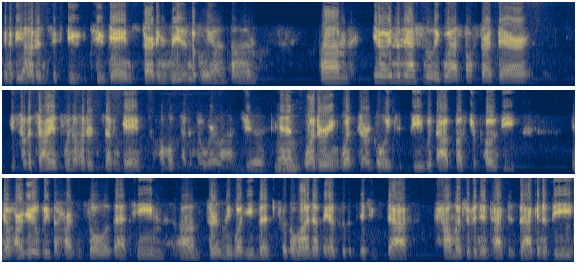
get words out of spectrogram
going to be 162 games starting reasonably on time. Um, you know, in the National League West, I'll start there. You saw the Giants win 107 games, almost out of nowhere last year, mm-hmm. and wondering what they're going to be without Buster Posey you know, arguably the heart and soul of that team. Um, certainly what he meant for the lineup and for the pitching staff. How much of an impact is that going to be?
